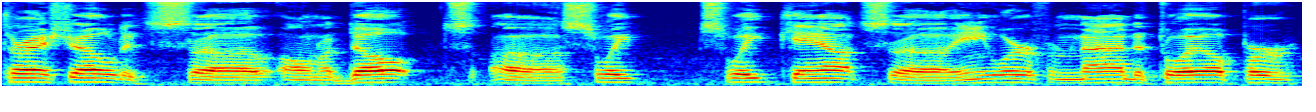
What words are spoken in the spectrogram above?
threshold. It's uh, on adults uh, sweep sweep counts uh, anywhere from nine to twelve per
